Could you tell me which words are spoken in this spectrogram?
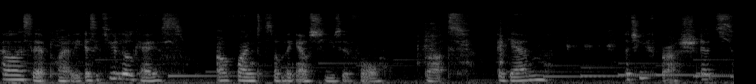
how do I say it politely? It's a cute little case. I'll find something else to use it for. But again, a toothbrush. It's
